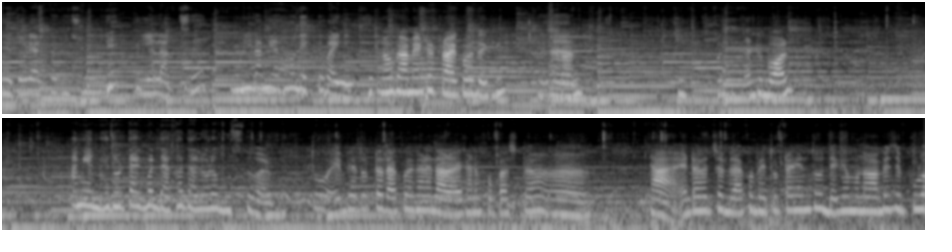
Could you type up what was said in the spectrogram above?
ভেতরে একটা কিছু ইয়ে লাগছে। পনির আমি এখনও দেখতে পাইনি। ওকে আমি একটা ট্রাই করে দেখি। হ্যাঁ। একটু বল। আমি এর ভেতরটা একবার দেখা তাহলে ওরা বুঝতে পারবে। তো এই ভেতরটা দেখো এখানে দাঁড়া এখানে ফোকাসটা হ্যাঁ। এটা হচ্ছে দেখো ভেতরটা কিন্তু দেখে মনে হবে যে পুরো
